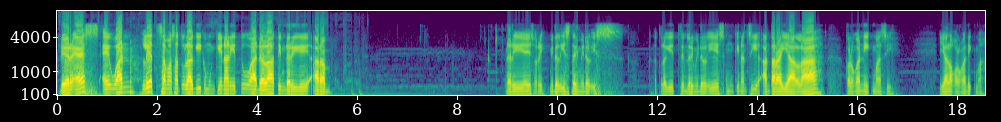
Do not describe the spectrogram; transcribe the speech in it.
DRS E1 lead sama satu lagi kemungkinan itu adalah tim dari Arab dari sorry Middle East dari Middle East satu lagi tim dari Middle East kemungkinan sih antara Yala kalau nggak Nikma sih Yala kalau nggak Nikma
